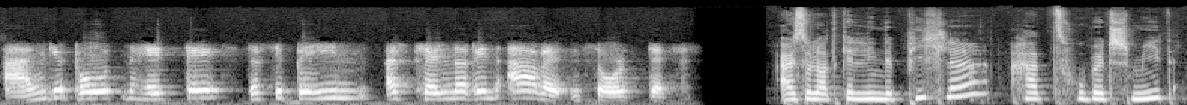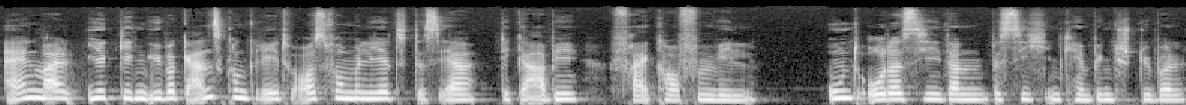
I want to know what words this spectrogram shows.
angeboten hätte, dass sie bei ihm als Kellnerin arbeiten sollte. Also laut Gelinde Pichler hat Hubert Schmid einmal ihr gegenüber ganz konkret ausformuliert, dass er die Gabi freikaufen will und oder sie dann bei sich im Campingstübel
